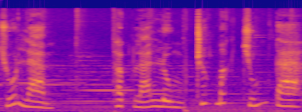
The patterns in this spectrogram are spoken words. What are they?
chúa làm, thật lạ lùng trước mắt chúng ta.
